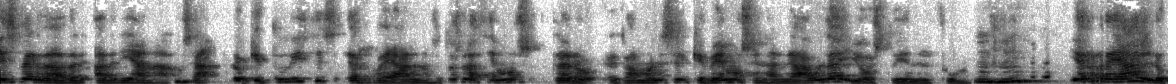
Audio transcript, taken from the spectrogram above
es verdad, Adriana. O sea, lo que tú dices es real. Nosotros lo hacemos, claro, Ramón es el que vemos en el aula y yo estoy en el Zoom. Y es real.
